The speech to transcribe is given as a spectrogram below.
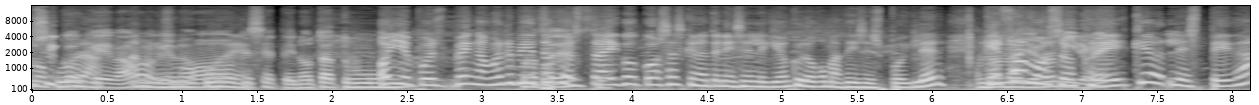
músico, ocurra, que a vamos, mí no que se me no, ocurre. que se te nota tu Oye, pues venga, muy rapidito que os traigo cosas que no tenéis en el guion, que luego me hacéis spoiler. ¿Qué famosos ¿eh? Creéis que les pega,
